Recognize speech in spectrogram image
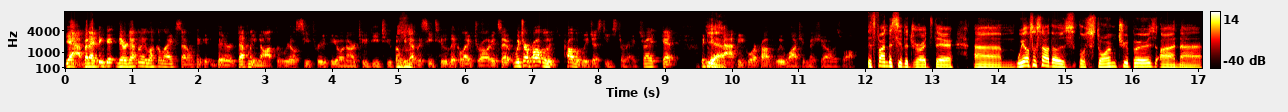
yeah, but I think that they're definitely lookalikes. I don't think it, they're definitely not the real C3PO and R2D2, but we Mhm. definitely see two lookalike droids, that, which are probably probably just Easter eggs, right? Get the kids Yeah. happy who are probably watching the show as well. it's fun to see the droids there. Um, we also saw those those stormtroopers on uh,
